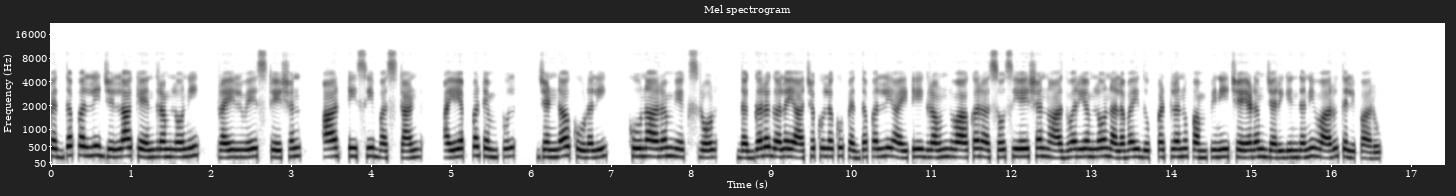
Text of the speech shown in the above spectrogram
పెద్దపల్లి జిల్లా కేంద్రంలోని railway station RTC bus stand Ayyappa temple జెండా కూడలి కూనారం ఎక్స్ రోడ్ దగ్గర గల యాచకులకు Peddapalli IT ground walker association ఆధ్వర్యంలో నలభై దుప్పట్లను పంపిణీ చేయడం జరిగిందని వారు తెలిపారు.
